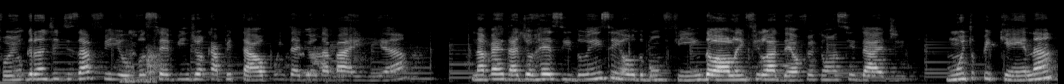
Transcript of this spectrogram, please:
Foi um grande desafio. Você vir de uma capital para o interior da Bahia. Na verdade, eu resido em Senhor do Bonfim, dou aula em Filadélfia, que é uma cidade muito pequena,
